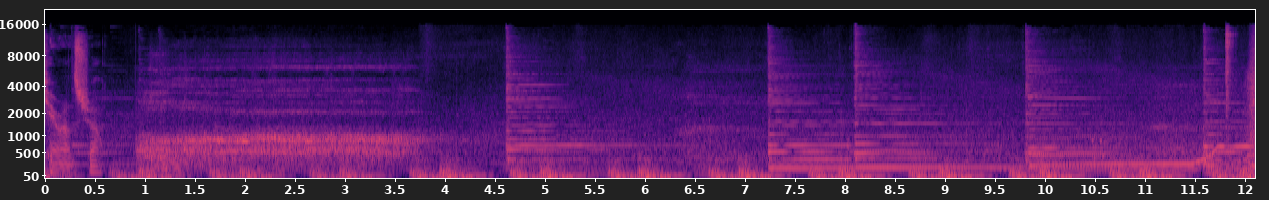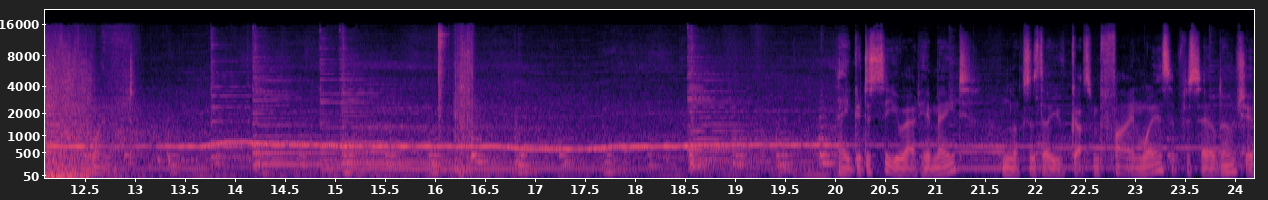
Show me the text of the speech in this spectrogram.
Charon's shop. Hey, good to see you out here, mate. Looks as though you've got some fine wares up for sale, don't you?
